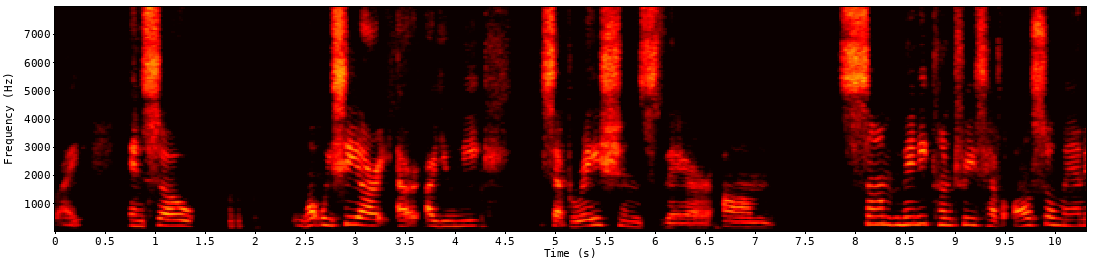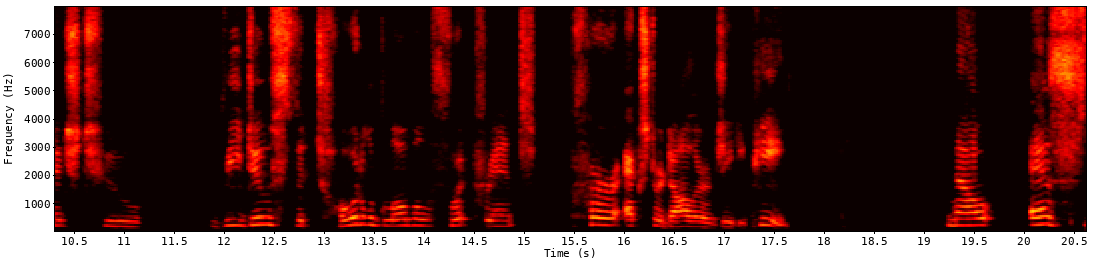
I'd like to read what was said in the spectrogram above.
Right, and so what we see are are, are unique separations there. Um, some many countries have also managed to reduce the total global footprint per extra dollar of GDP. Now, as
